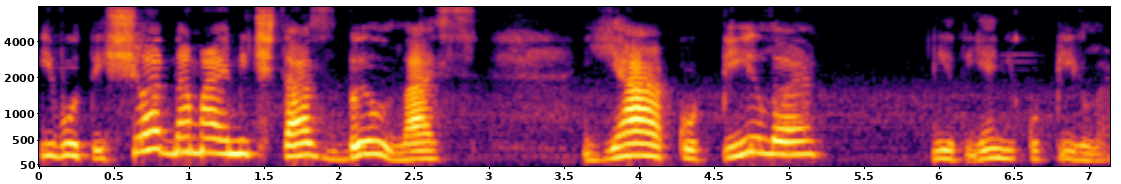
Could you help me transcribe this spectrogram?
И вот еще одна моя мечта сбылась. Я купила... Нет, я не купила.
